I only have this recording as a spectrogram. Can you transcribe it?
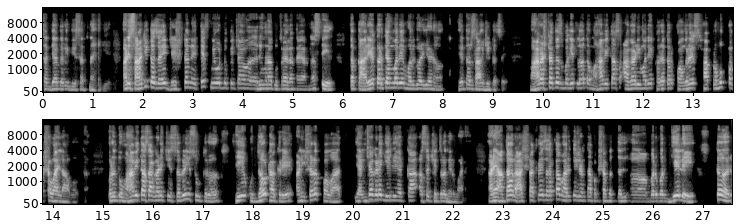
सध्या तरी दिसत नाहीये. आणि साहजिकच आहे ज्येष्ठ नेतेच निवडणुकीच्या रिंगणात उतरायला तयार नसतील तर कार्यकर्त्यांमध्ये मरगळ येणं हे तर साहजिकच आहे. महाराष्ट्रातच बघितलं तर महाविकास आघाडीमध्ये खरं तर काँग्रेस हा प्रमुख पक्ष व्हायला हवा होता. परंतु महाविकास आघाडीची सगळी सूत्र ही उद्धव ठाकरे आणि शरद पवार यांच्याकडे गेली आहेत का असं चित्र निर्माण आहे. आणि आता राज ठाकरे जर का भारतीय जनता पक्षाबद्दल बरोबर गेले तर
